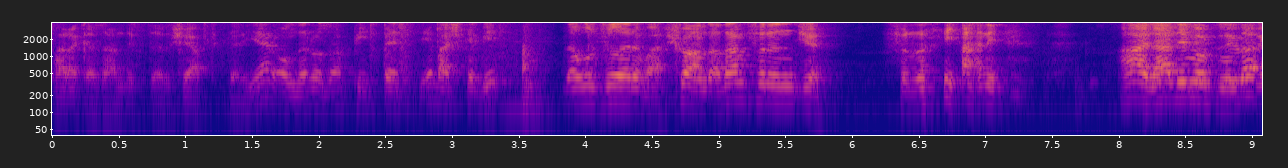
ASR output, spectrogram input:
para kazandıkları, şey yaptıkları yer. Onların o zaman Pete Best diye başka bir davulcuları var. Şu anda adam fırıncı. Fırın yani hala Liverpool'da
